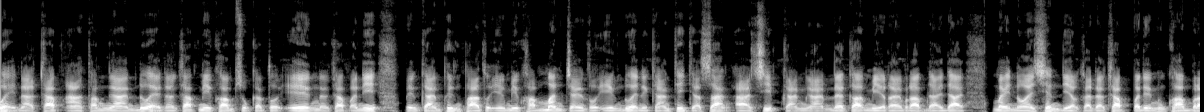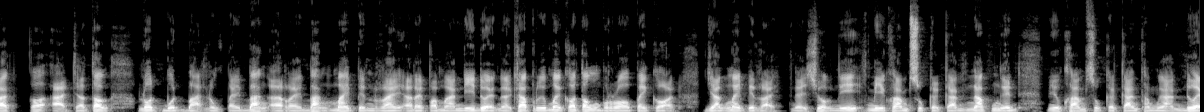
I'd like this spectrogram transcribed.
้วยนะครับอาทำงานด้วยนะครับ มีความสุขกับตัวเองนะครับ อันนี้เป็นการพึ่งพาตัวเอง มีความมั่นใจในตัวเองด้วยในการที่จะสร้างอาชีพการงาน และก็มีรายรับรายได้ ไม่น้อยเช่นเดียวกันนะครับ ประเด็นของความรักก็อาจจะต้องลดบทบาทลงไปบ้างอะไรบ้าง ไม่เป็นไรอะไรประมาณนี้ด้วยนะครับ หรือไม่ก็ต้องรอไปก่อนยังไม่เป็นไร ในช่วงนี้มีความสุขกับการนับเงิน มีความสุขกับการทำงานด้วย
